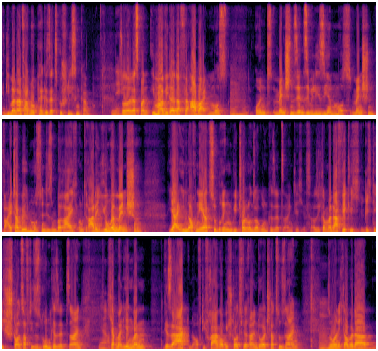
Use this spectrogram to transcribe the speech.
die man einfach nur per Gesetz beschließen kann. Nee. Sondern dass man immer wieder dafür arbeiten muss mhm. und Menschen sensibilisieren muss, Menschen weiterbilden muss in diesem Bereich und gerade junge Menschen ja, ihnen auch näher zu bringen, wie toll unser Grundgesetz eigentlich ist. Also ich glaube, man darf wirklich richtig stolz auf dieses Grundgesetz sein. Ja. Ich habe mal irgendwann gesagt, auf die Frage, ob ich stolz wäre, ein Deutscher zu sein. Mhm. So, und ich glaube, da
